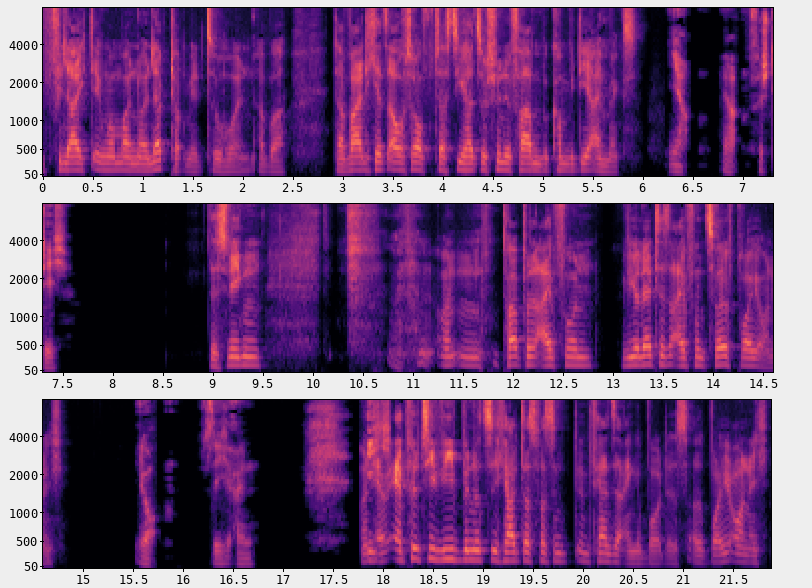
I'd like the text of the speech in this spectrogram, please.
vielleicht irgendwann mal einen neuen Laptop mir zu holen. Aber da warte ich jetzt auch drauf, dass die halt so schöne Farben bekommen wie die iMacs. Ja, ja, verstehe ich. Deswegen und ein Purple iPhone, violettes iPhone 12 brauche ich auch nicht. Ja, sehe ich ein. Und ich, Apple TV benutze ich halt das, was im, im Fernseher eingebaut ist. Also brauche ich auch nicht.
